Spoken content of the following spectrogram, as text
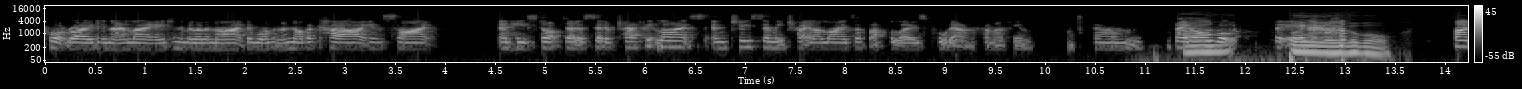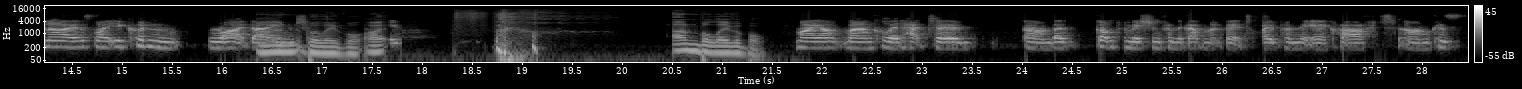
Port Road in Adelaide in the middle of the night. There wasn't another car in sight. And he stopped at a set of traffic lights, and two semi trailer loads of buffaloes pulled out in front of him. Um, they'd all walked the Unbelievable. I know. It's like you couldn't write that Unbelievable. I. Unbelievable my uh, my uncle had had to um, they'd gotten permission from the government vet to open the aircraft because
